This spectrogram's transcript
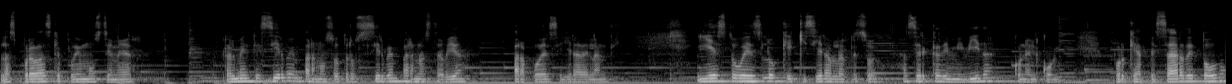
las pruebas que pudimos tener, realmente sirven para nosotros, sirven para nuestra vida, para poder seguir adelante. Y esto es lo que quisiera hablarles hoy, acerca de mi vida con el COVID, porque a pesar de todo,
